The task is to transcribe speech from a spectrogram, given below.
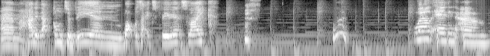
Um, how did that come to be, and what was that experience like? Well, in um,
